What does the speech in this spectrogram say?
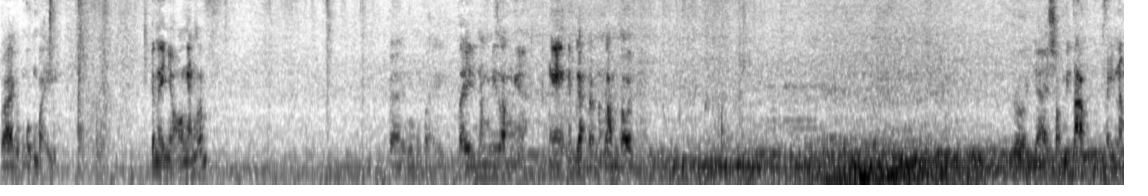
Vai cũng 47 cái này nhỏ ngắn lắm. Vai 47 tay 55 nha. Ngang cái gấp là 55 thôi. Rồi dài 68,5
